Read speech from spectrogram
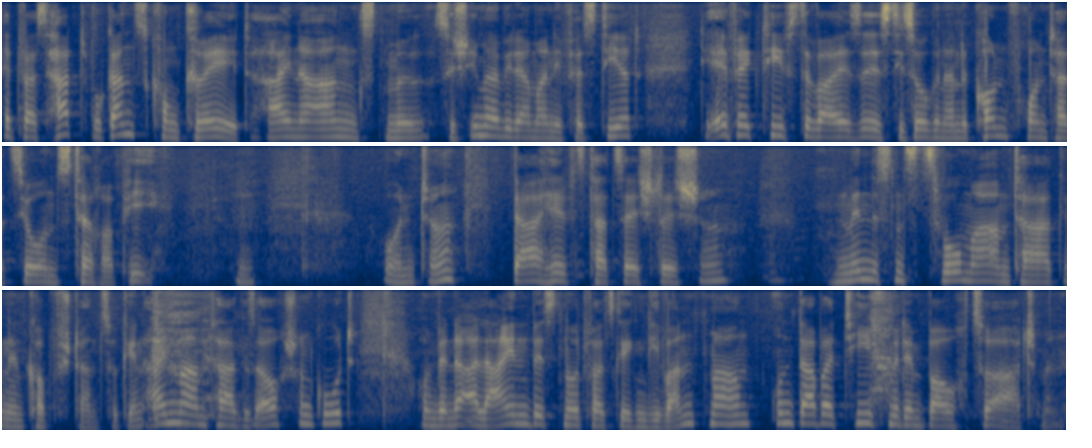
etwas hat, wo ganz konkret eine Angst sich immer wieder manifestiert, die effektivste Weise ist die sogenannte Konfrontationstherapie. Hm. Und äh, da hilft es tatsächlich, äh, mindestens zweimal am Tag in den Kopfstand zu gehen. Einmal am Tag ist auch schon gut. Und wenn du allein bist, notfalls gegen die Wand machen und dabei tief mit dem Bauch zu atmen.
